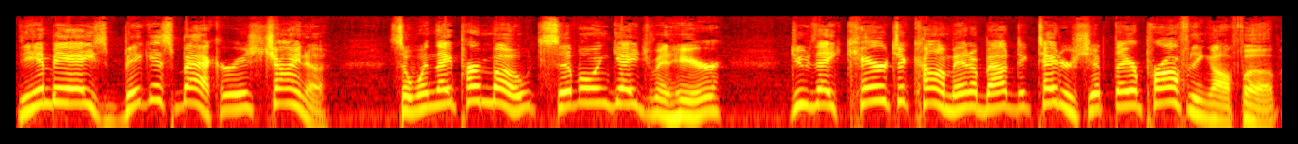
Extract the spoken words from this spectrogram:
The NBA's biggest backer is China. So when they promote civil engagement here, do they care to comment about dictatorship they are profiting off of?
